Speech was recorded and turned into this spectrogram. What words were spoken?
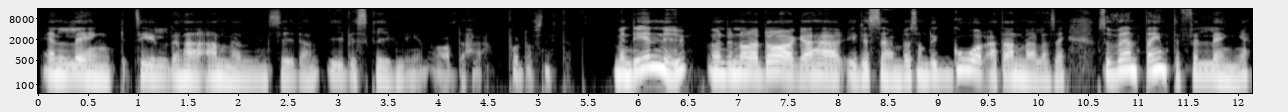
en länk till den här anmälningssidan i beskrivningen av det här poddavsnittet. Men det är nu under några dagar här i december som det går att anmäla sig. Så vänta inte för länge,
